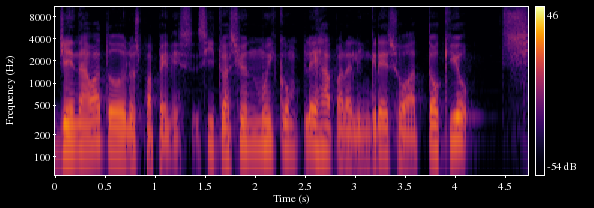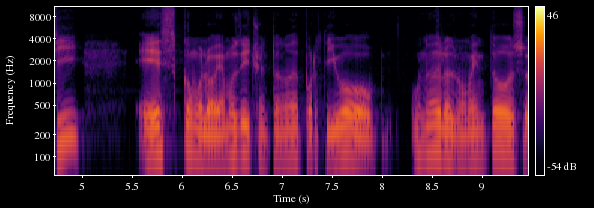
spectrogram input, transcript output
llenaba todos los papeles. Situación muy compleja para el ingreso a Tokio. Sí, es, como lo habíamos dicho en tono deportivo, uno de los momentos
